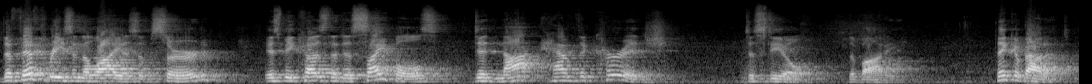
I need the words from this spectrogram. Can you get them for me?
The fifth reason the lie is absurd is because the disciples did not have the courage to steal the body. Think about it.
